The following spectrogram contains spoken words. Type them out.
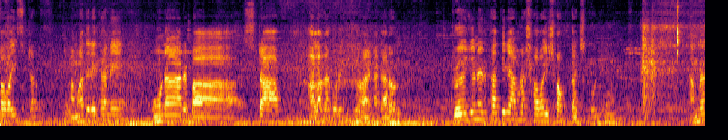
সবাই স্টাফ। আমাদের এখানে ওনার বা স্টাফ আলাদা করে কিছু হয় না। কারণ প্রয়োজনের খাতিরে আমরা সবাই সব কাজ করি। আমরা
